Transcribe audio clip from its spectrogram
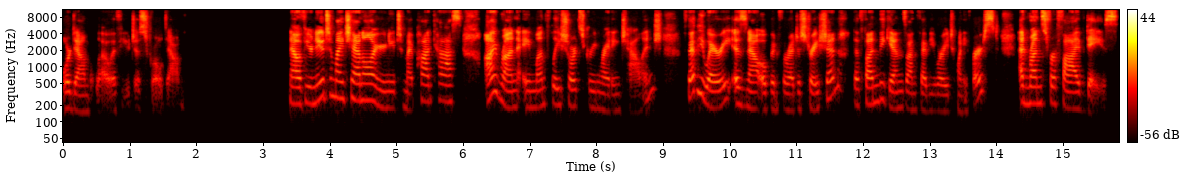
or down below if you just scroll down. Now, if you're new to my channel or you're new to my podcast, I run a monthly short screenwriting challenge. February is now open for registration. The fun begins on February 21st and runs for five days.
